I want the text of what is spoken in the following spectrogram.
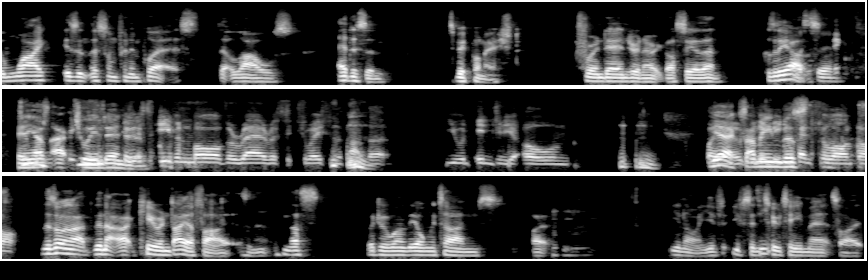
then why isn't there something in place that allows Ederson to be punished for endangering Eric Garcia then? Because he has, and he has actually endangered him. it's even more of a rarer situation. The fact that you would injure your own. player, 'cause I whether it mean, be there's- intentional or not. There's only like the that like, Kieran Dyer fight, isn't it? And that's which was one of the only times like mm-hmm. you know you've you've seen Do you- two teammates like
